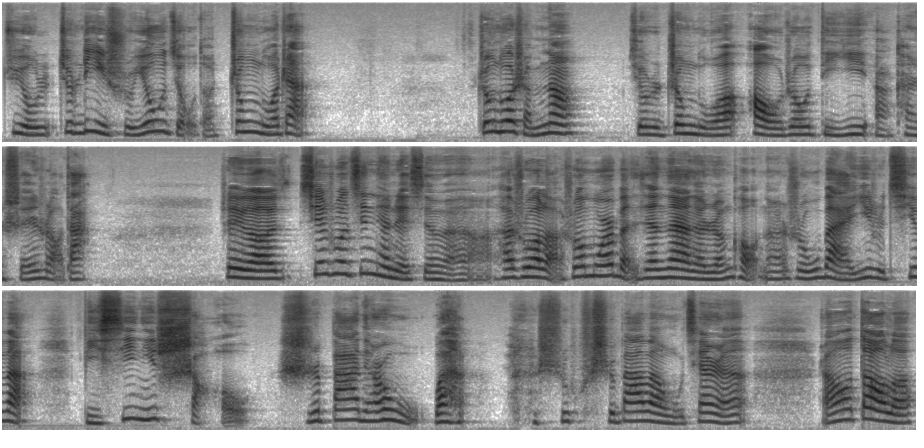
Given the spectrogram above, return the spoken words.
具有就历史悠久的争夺战，争夺什么呢？就是争夺澳洲第一啊，看谁是老大。这个先说今天这新闻啊，他说了，说墨尔本现在的人口呢是五百一十七万，比悉尼少十八点五万，十十八万五千人，然后到了。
